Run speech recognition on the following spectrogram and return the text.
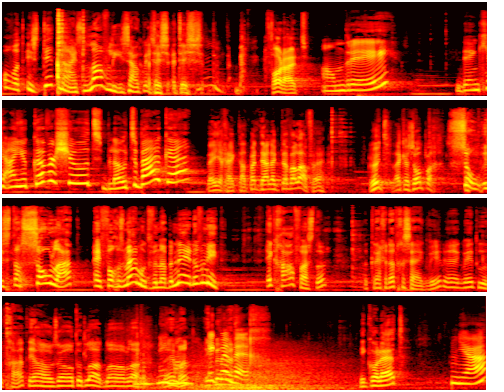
Oh, wat is dit nice. Lovely, zou ik willen Het is, het is... Vooruit. André, denk je aan je covershoot? Blote buik, hè? Ben je gek? Dat bedel ik er wel af, hè? Ruud, lekker zompig. Zo, is het al zo laat? Hey, volgens mij moeten we naar beneden, of niet? Ik ga alvast, hoor. Dan krijg je dat gezeik weer. Eh, Ik weet hoe het gaat. Ja, zijn altijd laat, bla, bla, bla. Nee, man. Ik, ben, weg. Nicolette, Ja?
